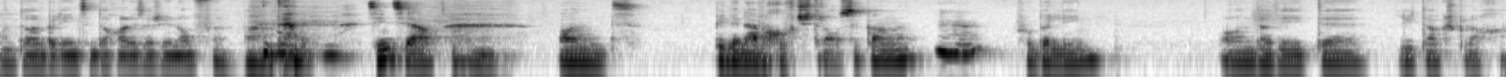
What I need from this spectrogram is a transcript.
Und da in Berlin sind doch alle so schön offen. Und, sind sie auch. Und bin dann einfach auf die Straße gegangen mhm. von Berlin und habe dort äh, Leute angesprochen.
